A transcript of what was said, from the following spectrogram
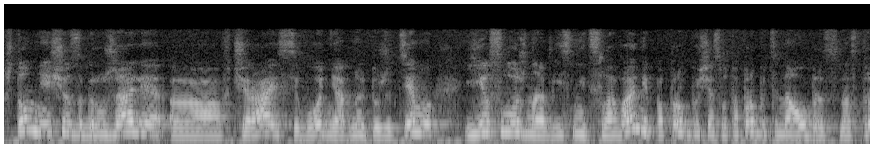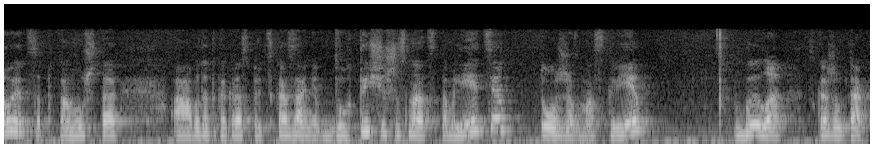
Что мне еще загружали э, вчера и сегодня одну и ту же тему. Ее сложно объяснить словами. Попробую сейчас, вот попробуйте на образ настроиться, потому что а, вот это как раз предсказание. В 2016 лете, тоже в Москве, было, скажем так,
